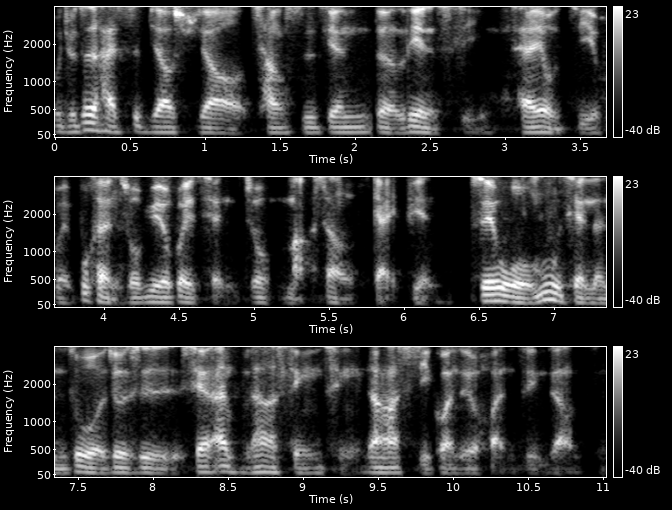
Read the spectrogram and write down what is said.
我觉得这个还是比较需要长时间的练习才有机会，不可能说约会前就马上改变。所以我目前能做的就是先安抚他的心情，让他习惯这个环境，这样子。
